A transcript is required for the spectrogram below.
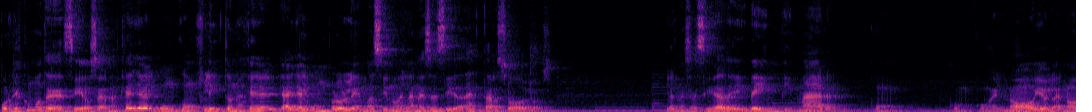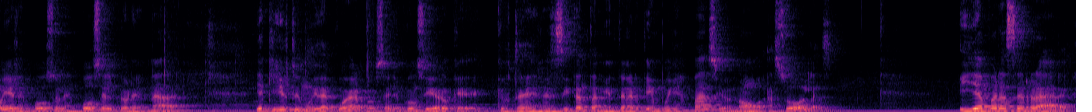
Porque es como te decía, o sea, no es que haya algún conflicto, no es que haya algún problema, sino es la necesidad de estar solos. La necesidad de, de intimar con, con, con, el novio, la novia, el esposo, la esposa, el peor es nada. Y aquí yo estoy muy de acuerdo, o sea, yo considero que, que ustedes necesitan también tener tiempo y espacio, ¿no? A solas. Y ya para cerrar,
